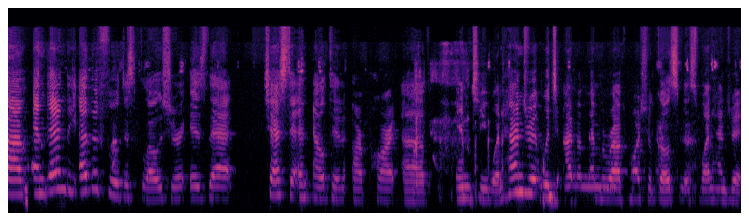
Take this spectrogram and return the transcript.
um, and then the other full disclosure is that Chester and Elton are part of MG 100, which I'm a member of. Marshall Goldsmith's 100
